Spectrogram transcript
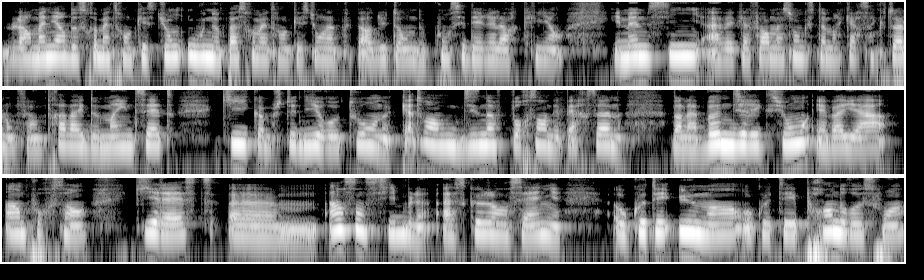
leur manière de se remettre en question ou ne pas se remettre en question la plupart du temps, de considérer leurs clients. Et même si avec la formation Customer Care 5 étoiles, on fait un travail de mindset qui comme je te dis retourne 99% des personnes dans la bonne direction, et eh ben il y a 1% qui reste euh, insensible à ce que j'enseigne, au côté humain, au côté prendre soin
